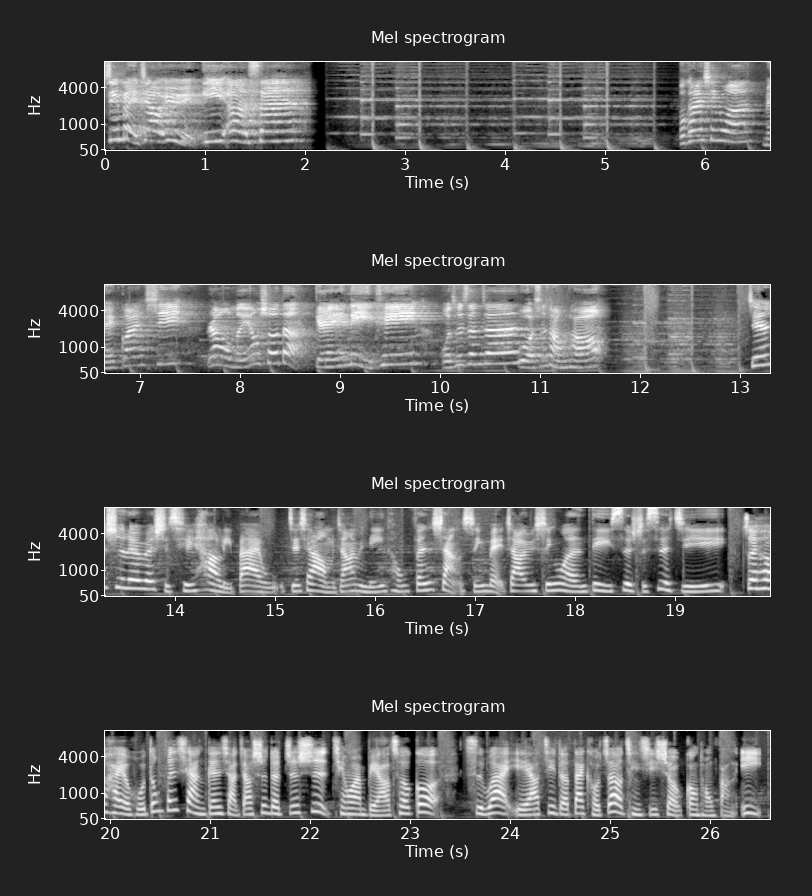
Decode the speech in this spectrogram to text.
新北教育一二三，不看新闻没关系，让我们用说的给你听。我是珍珍，我是彤彤。今天是六月十七号，礼拜五。接下来我们将与您一同分享新北教育新闻第四十四集。最后还有活动分享跟小教室的知识，千万不要错过。此外，也要记得戴口罩，勤洗手，共同防疫。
